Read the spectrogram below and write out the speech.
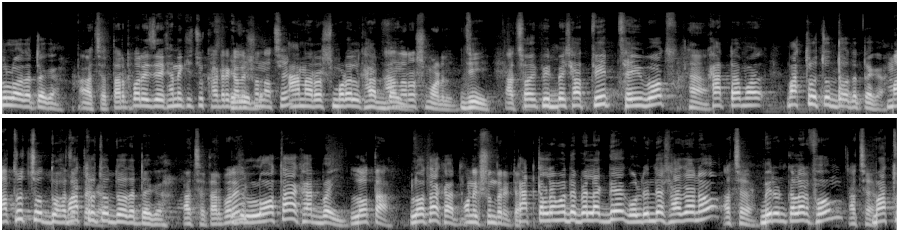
ষোলো হাজার টাকা। আচ্ছা তারপরে এই যে এখানে কিছু খাটের কালেকশন আছে? আনারস মডেল খাট ভাই। আনারস মডেল। জি আচ্ছা। ছয় ফিট বাই সাত ফিট সেমি বক্স হ্যাঁ। খাটটা মাত্র চোদ্দ হাজার টাকা। মাত্র চোদ্দ হাজার মাত্র চোদ্দ হাজার টাকা। আচ্ছা তারপরে? লতা খাট ভাই। লতা। লতা খাট। অনেক সুন্দর এটা। কাঠ কালারের মধ্যে বেলাক দিয়ে গোল্ডেন দিয়ে সাজানো। আচ্ছা। মেরুন কালার ফোম আচ্ছা। মাত্র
